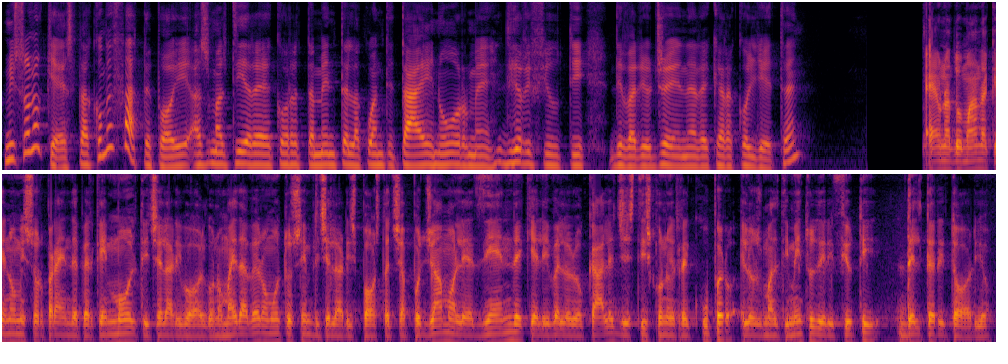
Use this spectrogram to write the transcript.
Mi sono chiesta come fate poi a smaltire correttamente la quantità enorme di rifiuti di vario genere che raccogliete? È una domanda che non mi sorprende perché in molti ce la rivolgono, ma è davvero molto semplice la risposta. Ci appoggiamo alle aziende che a livello locale gestiscono il recupero e lo smaltimento dei rifiuti del territorio.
